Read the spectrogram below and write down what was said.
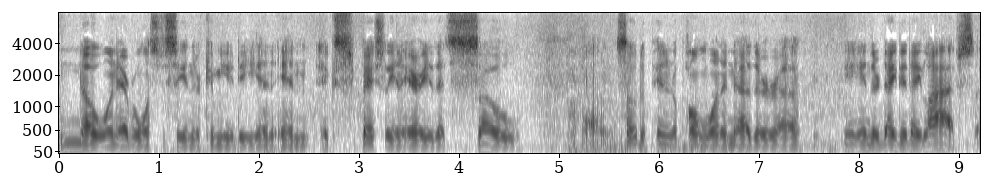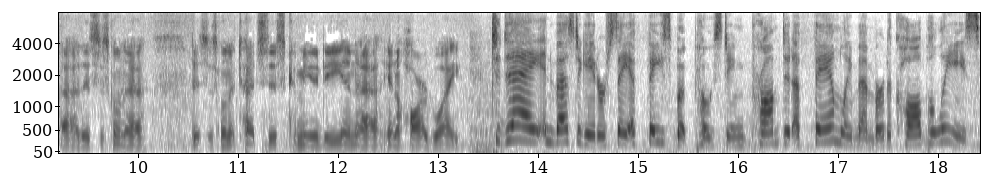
no one ever wants to see in their community, and, and especially in an area that's so um, so dependent upon one another uh, in their day-to-day lives. Uh, this is going to this is going to touch this community in a, in a hard way. Today, investigators say a Facebook posting prompted a family member to call police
